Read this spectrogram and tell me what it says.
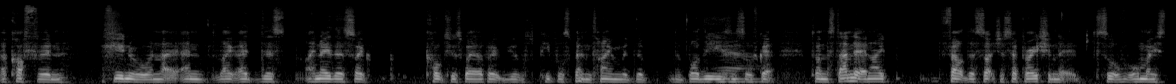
a coffin funeral and like, and like I there's I know there's like cultures where people spend time with the the bodies and sort of get to understand it and I felt there's such a separation that it sort of almost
